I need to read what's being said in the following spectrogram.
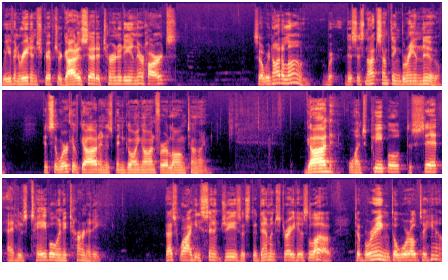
we even read in Scripture God has set eternity in their hearts. So we're not alone. We're, this is not something brand new. It's the work of God, and it's been going on for a long time. God wants people to sit at his table in eternity. That's why he sent Jesus to demonstrate his love, to bring the world to him.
